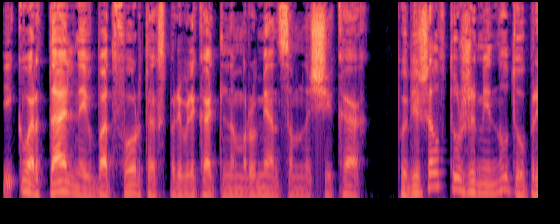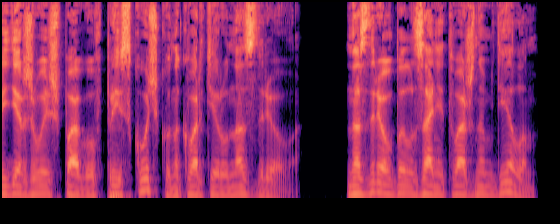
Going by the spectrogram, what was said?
и квартальный в ботфортах с привлекательным румянцем на щеках побежал в ту же минуту, придерживая шпагу в прискочку на квартиру Ноздрева. Ноздрев был занят важным делом.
